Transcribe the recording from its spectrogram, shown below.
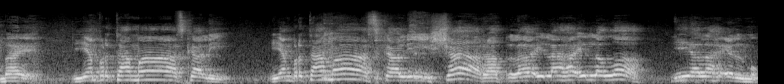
Baik. Yang pertama sekali, yang pertama sekali syarat la ilaha illallah ialah ilmu.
